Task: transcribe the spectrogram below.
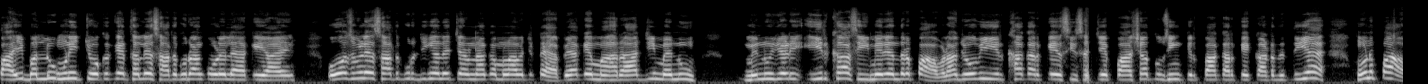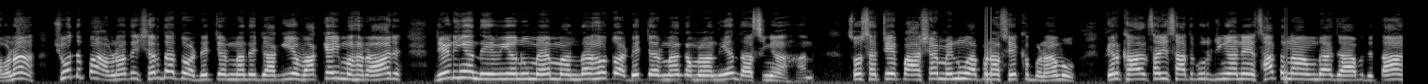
ਭਾਈ ਬੱਲੂ ਹੁਣੀ ਚੁੱਕ ਕੇ ਥੱਲੇ ਸਤਿਗੁਰਾਂ ਕੋਲੇ ਲੈ ਕੇ ਆਏ। ਉਸ ਵੇਲੇ ਸਤਿਗੁਰੂ ਜੀਆਂ ਦੇ ਚਰਨਾਂ ਕਮਲਾਂ ਵਿੱਚ ਢਹਿ ਪਿਆ ਕਿ ਮਹਾਰਾਜ ਜੀ, ਮੈਨੂੰ ਮੈਨੂੰ ਜਿਹੜੀ ਈਰਖਾ ਸੀ, ਮੇਰੇ ਅੰਦਰ ਭਾਵਨਾ, ਜੋ ਵੀ ਈਰਖਾ ਕਰਕੇ ਅਸੀਂ ਸੱਚੇ ਪਾਤਸ਼ਾਹ, ਤੁਸੀਂ ਕਿਰਪਾ ਕਰਕੇ ਕੱਟ ਦਿੱਤੀ ਹੈ। ਹੁਣ ਭਾਵਨਾ, ਸ਼ੁੱਧ ਭਾਵਨਾ ਤੇ ਸ਼ਰਧਾ ਤੁਹਾਡੇ ਚਰਨਾਂ ਤੇ ਜਾਗੀ ਹੈ। ਵਾਕਿਆ ਹੀ ਮਹਾਰਾਜ, ਜਿਹੜੀਆਂ ਦੇਵੀਆਂ ਨੂੰ ਮੈਂ ਮੰਨਦਾ ਹਾਂ ਤੁਹਾਡੇ ਚਰਨਾਂ ਕਮਲਾਂ ਦੀਆਂ ਦਾਸੀਆਂ ਹਨ। ਸੋ ਸੱਚੇ ਪਾਤਸ਼ਾਹ, ਮੈਨੂੰ ਆਪਣਾ ਸਿੱਖ ਬਣਾਵੋ। ਫਿਰ ਖਾਲਸਾ ਜੀ, ਸਤਿਗੁਰੂ ਜੀਆਂ ਨੇ ਸਤਨਾਮ ਦਾ ਜਾਪ ਦਿੱਤਾ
